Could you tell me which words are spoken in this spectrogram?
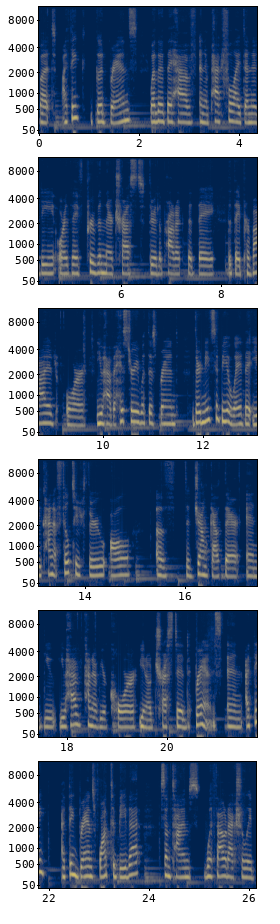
but I think good brands whether they have an impactful identity or they've proven their trust through the product that they that they provide or you have a history with this brand there needs to be a way that you kind of filter through all of the junk out there and you you have kind of your core you know trusted brands. And i think i think brands want to be that sometimes without actually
